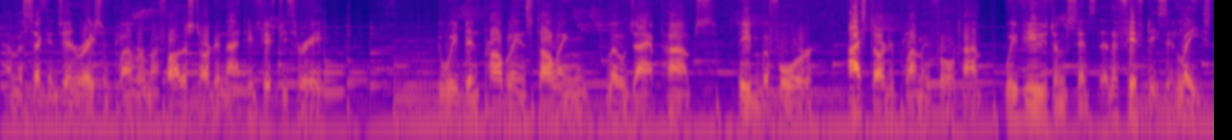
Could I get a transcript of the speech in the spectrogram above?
I'm a second generation plumber. My father started in 1953. We've been probably installing Little Giant pumps even before I started plumbing full time. We've used them since the 50s at least.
